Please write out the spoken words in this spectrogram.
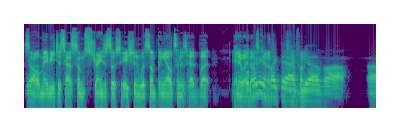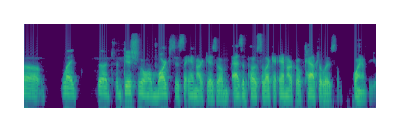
So Yeah. maybe he just has some strange association with something else in his head. But anyway, well, that's kind it's of like the of funny. idea of uh, um, like the traditional Marxist anarchism as opposed to like an anarcho-capitalism point of view.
